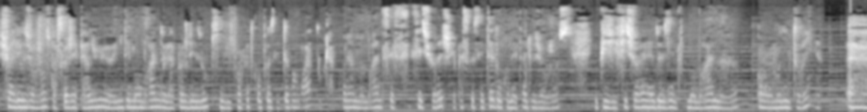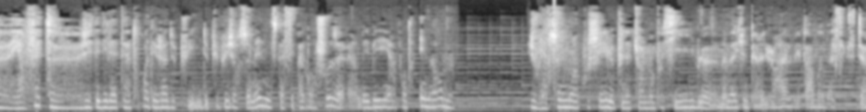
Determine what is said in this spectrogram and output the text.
Je suis allée aux urgences parce que j'ai perdu euh, une des membranes de la poche des os qui en fait composait deux membranes. Donc la première membrane s'est fissurée, je ne savais pas ce que c'était, donc on était allé aux urgences. Et puis j'ai fissuré la deuxième membrane en monitoring. et en fait, j'étais dilatée à 3 déjà depuis, plusieurs semaines. Il se passait pas grand chose. J'avais un bébé un ventre énorme. Je voulais absolument accoucher le plus naturellement possible, même avec une péridurale, mais par voie basse, etc.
